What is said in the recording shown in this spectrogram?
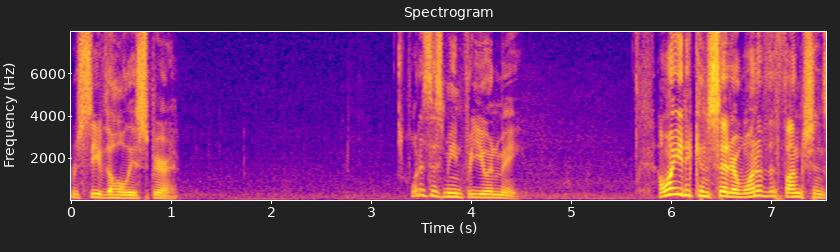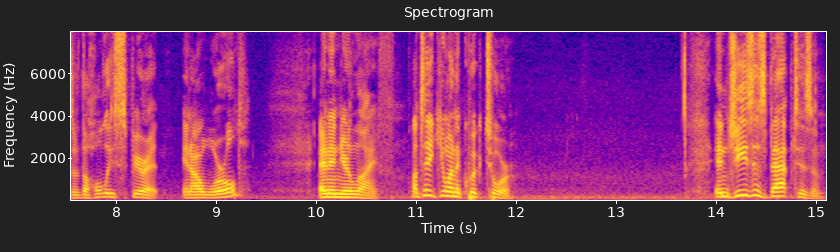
received the Holy Spirit. What does this mean for you and me? I want you to consider one of the functions of the Holy Spirit in our world and in your life. I'll take you on a quick tour. In Jesus' baptism,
